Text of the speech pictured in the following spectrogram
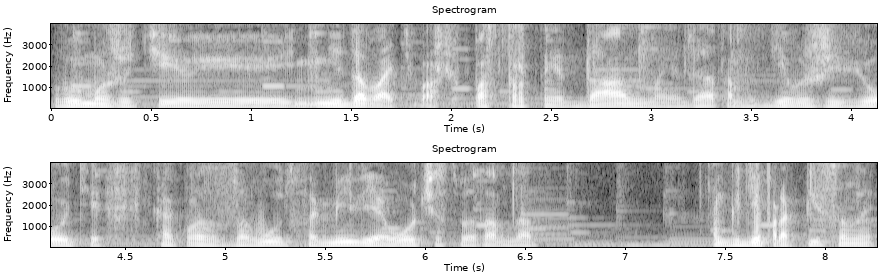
Вы можете не давать ваши паспортные данные, да, там, где вы живете, как вас зовут, фамилия, отчество, там, да, где прописаны.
